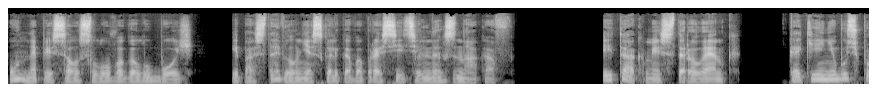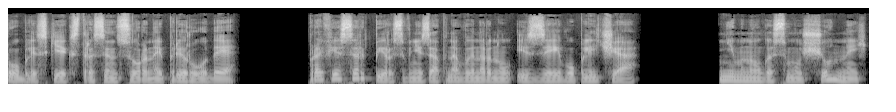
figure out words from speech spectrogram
Он написал слово «голубой», и поставил несколько вопросительных знаков. «Итак, мистер Лэнг, какие-нибудь проблески экстрасенсорной природы?» Профессор Пирс внезапно вынырнул из-за его плеча. Немного смущенный,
